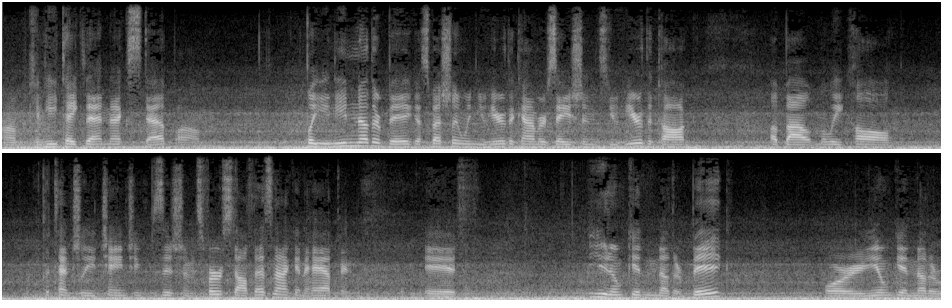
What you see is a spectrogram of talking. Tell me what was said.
Um, can he take that next step? Um, but you need another big, especially when you hear the conversations, you hear the talk about Malik Hall potentially changing positions. First off, that's not going to happen if you don't get another big or you don't get another.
